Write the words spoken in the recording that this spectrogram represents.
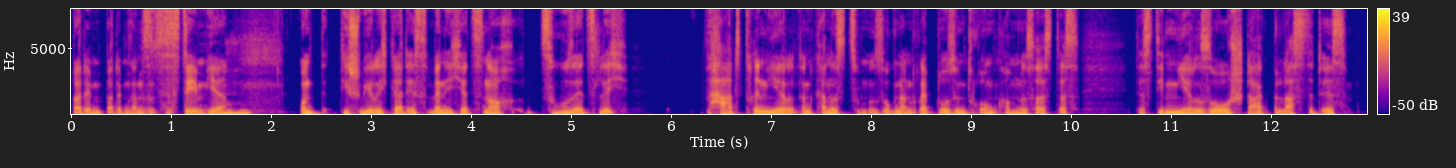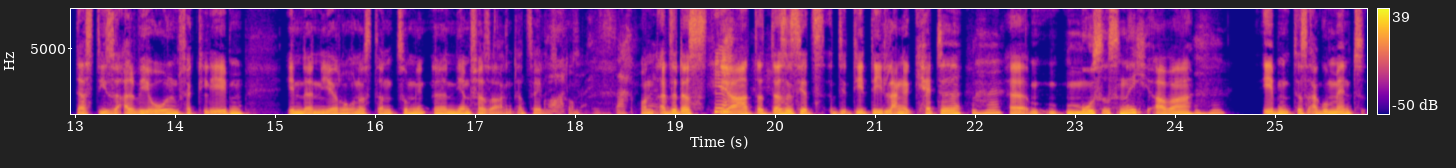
bei, dem, bei dem ganzen System hier. Mhm. Und die Schwierigkeit ist, wenn ich jetzt noch zusätzlich hart trainiere, dann kann es zum sogenannten Repto-Syndrom kommen. Das heißt, dass, dass die Niere so stark belastet ist, dass diese Alveolen verkleben in der Niere und es dann zum äh, Nierenversagen tatsächlich oh Gott, kommt. Und also das, ja, ja das, das, ist jetzt die, die lange Kette, äh, muss es nicht, aber mhm. eben das Argument,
